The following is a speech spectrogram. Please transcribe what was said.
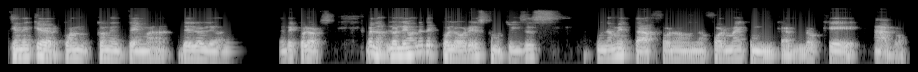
tiene que ver con, con el tema de los leones de colores. Bueno, los leones de colores, como tú dices, una metáfora, una forma de comunicar lo que hago,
